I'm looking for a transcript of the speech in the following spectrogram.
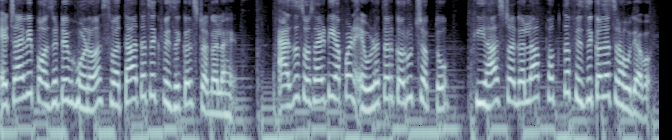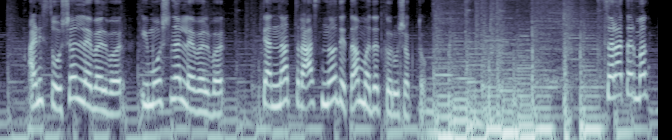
एच आय व्ही पॉझिटिव्ह होणं स्वतःतच एक फिजिकल स्ट्रगल आहे. ॲज अ सोसायटी आपण एवढं तर करूच शकतो की ह्या स्ट्रगलला फक्त फिजिकलच राहू द्यावं. आणि सोशल लेवलवर इमोशनल लेवलवर त्यांना त्रास न देता मदत करू शकतो. चला तर मग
